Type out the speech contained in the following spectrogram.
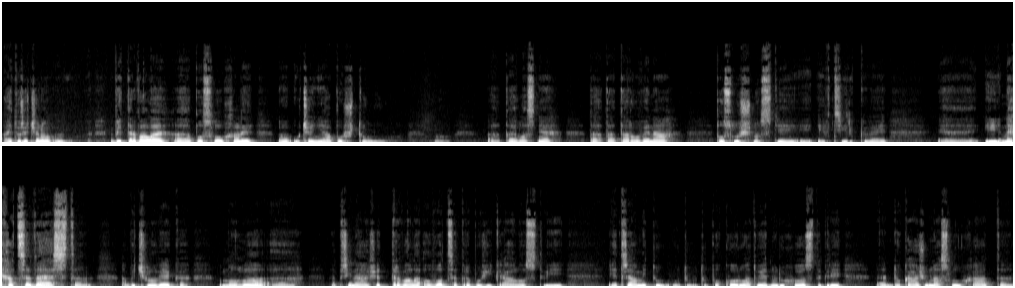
A je tu řečeno, vytrvale poslouchali učení apoštolů. No, to je vlastně ta, ta, ta rovina poslušnosti i, i v církvi, i nechat se vést, aby člověk mohl eh, přinášet trvalé ovoce pro Boží království, je třeba mít tu, tu, tu pokoru a tu jednoduchost, kdy eh, dokážu naslouchat, eh,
